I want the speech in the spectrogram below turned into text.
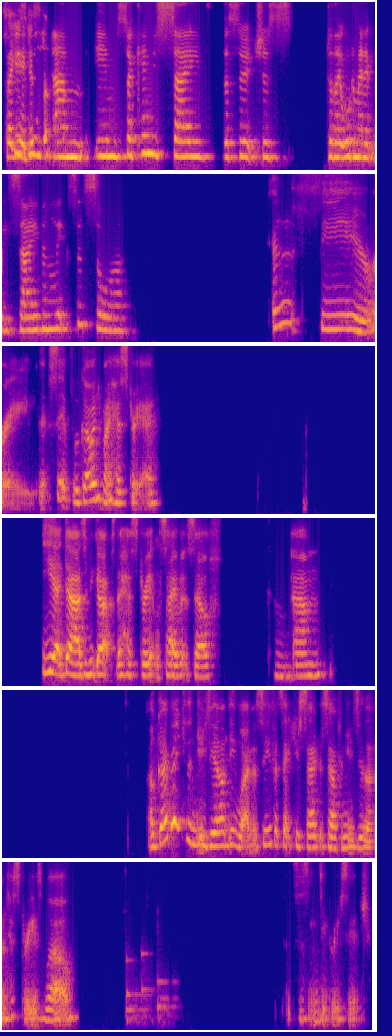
So yeah, just, me, Um, Em, so can you save the searches? Do they automatically save in Lexis or? in theory, let's see if we go into my history. eh? Yeah, it does. If you go up to the history, it'll save itself. Cool. Um, I'll go back to the New Zealandy one and see if it's actually saved itself in New Zealand history as well. This is NZ research.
